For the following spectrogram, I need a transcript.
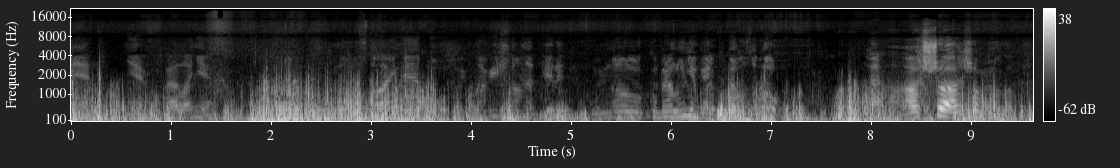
ні, ні, кобела ні. Воно стайне було, і вона на білі, і воно кобелу ні, бо я кобелу забрав. А що, а що могло бути?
